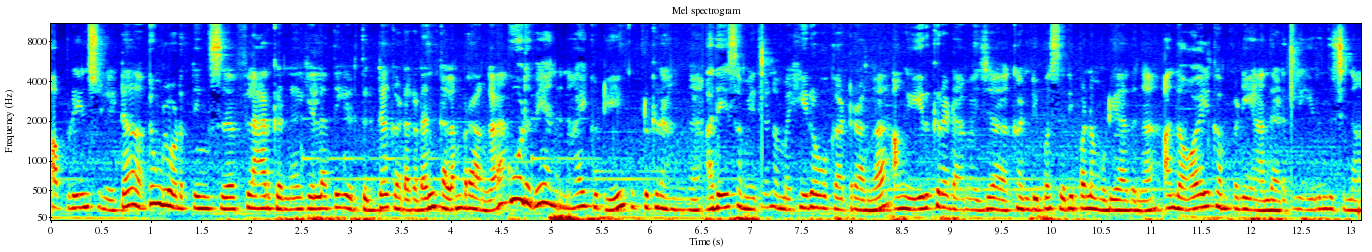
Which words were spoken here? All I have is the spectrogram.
அப்படின்னு சொல்லிட்டு இவங்களோட திங்ஸ் பிளார் கன்னு எல்லாத்தையும் எடுத்துக்கிட்டு கடகடன்னு கிளம்புறாங்க. கூடவே அந்த நாய்க்குட்டியையும் கூப்பிட்டுக்கிறாங்க அதே சமயத்துல நம்ம ஹீரோவை காட்டுறாங்க. அங்க இருக்கிற டேமேஜ கண்டிப்பா சரி பண்ண முடியாதுங்க. அந்த ஆயில் கம்பெனி அந்த இடத்துல இருந்துச்சுன்னா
